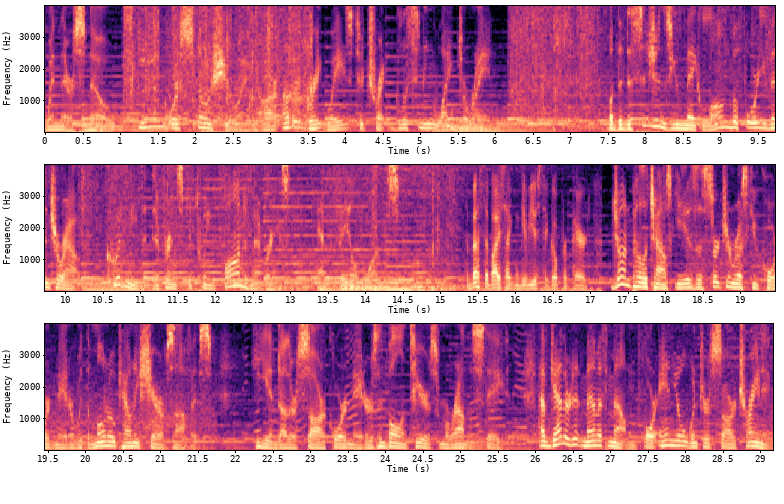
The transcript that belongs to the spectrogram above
When there's snow, skiing or snowshoeing are other great ways to trek glistening white terrain. But the decisions you make long before you venture out could mean the difference between fond memories and failed ones. The best advice I can give you is to go prepared. John Pelichowski is a search and rescue coordinator with the Mono County Sheriff's Office. He and other SAR coordinators and volunteers from around the state have gathered at Mammoth Mountain for annual winter SAR training.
